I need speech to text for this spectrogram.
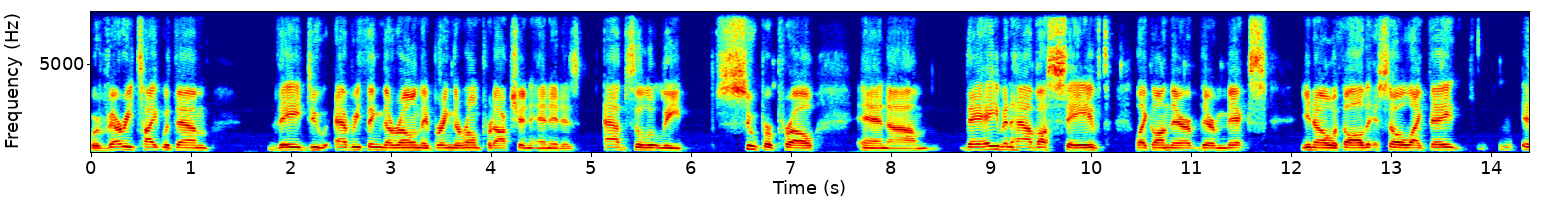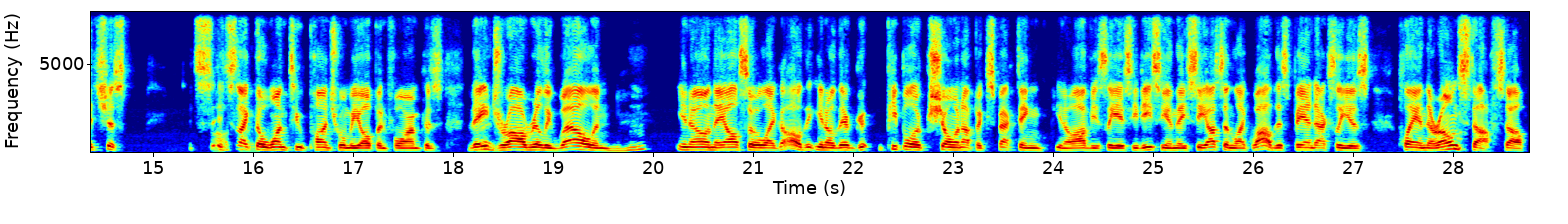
we're very tight with them. They do everything their own. They bring their own production, and it is absolutely super pro. And um, they even have us saved like on their their mix, you know, with all the so like they, it's just. It's, it's like the one-two punch when we open for them because they Right. draw really well and Mhm. you know, and they also like, oh, you know, they're good. People are showing up expecting, you know, obviously ACDC, and they see us and like, wow, this band actually is playing their own stuff. So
